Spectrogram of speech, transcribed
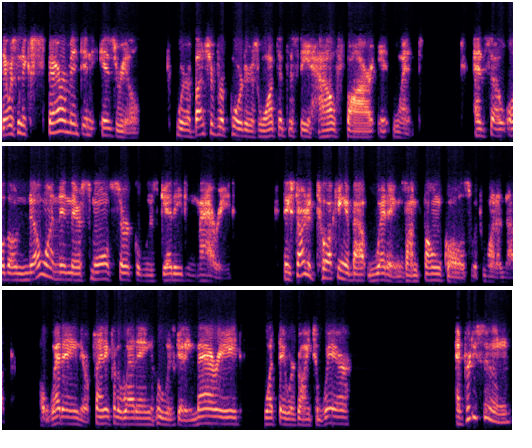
There was an experiment in Israel where a bunch of reporters wanted to see how far it went. And so, although no one in their small circle was getting married, they started talking about weddings on phone calls with one another. A wedding, they were planning for the wedding, who was getting married, what they were going to wear. And pretty soon,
